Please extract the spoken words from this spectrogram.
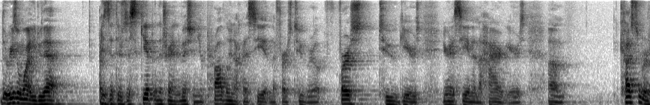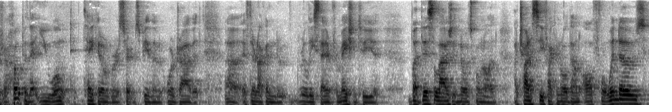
The reason why you do that is that there's a skip in the transmission you're probably not going to see it in the first two first two gears you're going to see it in the higher gears um, customers are hoping that you won't take it over a certain speed limit or drive it uh, if they're not going to release that information to you. but this allows you to know what's going on. I try to see if I can roll down all four windows,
